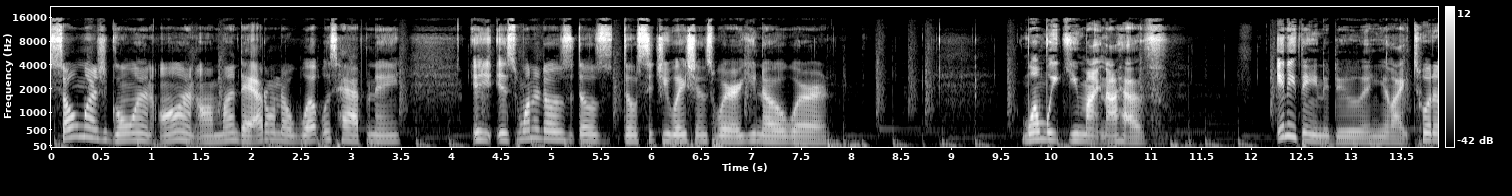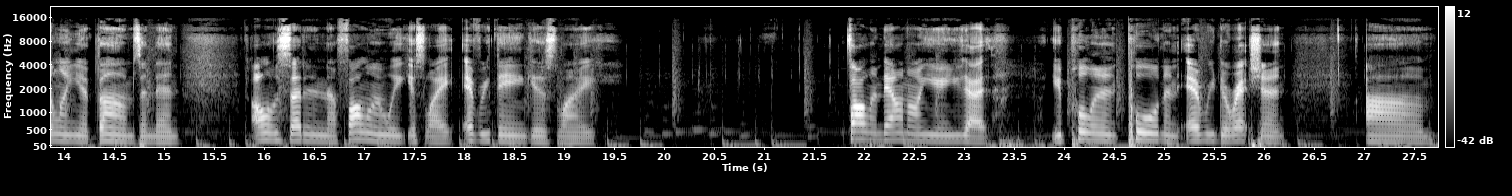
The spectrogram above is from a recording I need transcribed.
so much going on on Monday. I don't know what was happening. It, it's one of those those those situations where you know where one week you might not have anything to do and you're like twiddling your thumbs and then all of a sudden the following week it's like everything is like falling down on you and you got you're pulling pulled in every direction um,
